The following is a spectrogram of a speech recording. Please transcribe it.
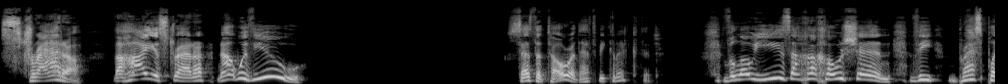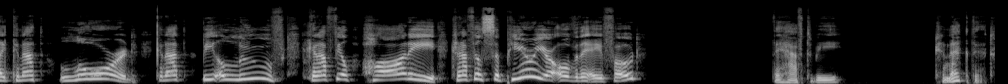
strata, the highest strata, not with you. Says the Torah, they have to be connected. Velo The breastplate cannot lord, cannot be aloof, cannot feel haughty, cannot feel superior over the ephod. They have to be connected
